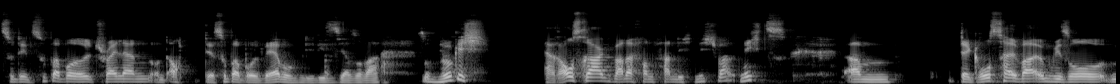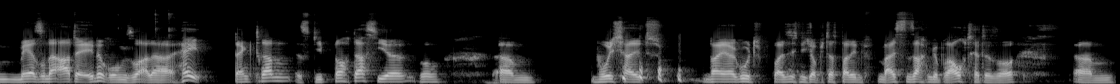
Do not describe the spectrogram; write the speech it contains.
zu den Super Bowl-Trailern und auch der Super Bowl-Werbung, die dieses Jahr so war, so wirklich herausragend war davon, fand ich nicht, war, nichts. Ähm, der Großteil war irgendwie so mehr so eine Art Erinnerung, so aller, hey, denk dran, es gibt noch das hier, so, ähm, wo ich halt, naja, gut, weiß ich nicht, ob ich das bei den meisten Sachen gebraucht hätte, so. Ähm,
